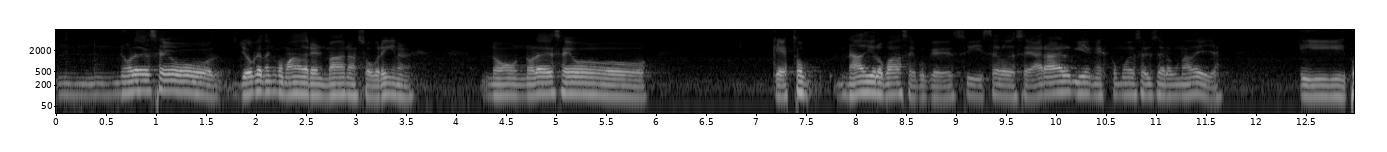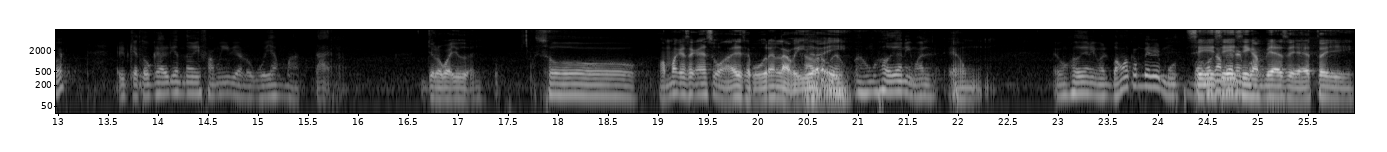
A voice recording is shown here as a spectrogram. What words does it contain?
mm, no le deseo, yo que tengo madre, hermana, sobrina, no, no le deseo que esto nadie lo pase, porque si se lo deseara a alguien es como deseárselo a una de ellas. Y pues, el que toque a alguien de mi familia lo voy a matar. Yo lo voy a ayudar. So, Juanma que se cae en su madre y se pudra en la vida ahí. es, es un jodido animal. Es Es, un... es un jodido animal. Vamos a cambiar el mood. Sí, sí, cambiar sí, mood. cambia eso, ya estoy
